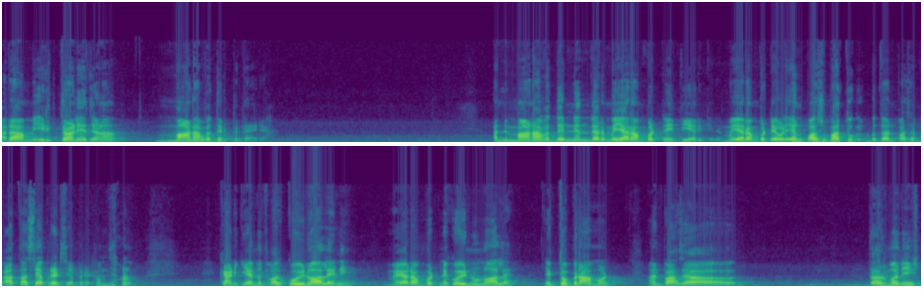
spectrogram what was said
રામ એ ત્રણેય જણા માણાવદર પધાર્યા. અને માણાવદરની અંદર મયારામ ભટ્ટને તૈયાર કર્યા. મયારામ ભટ્ટે વળે એનું પાછું ભાતું બધા પાસે ભાતા સેપરેટ સેપરેટ સમજાણું? કારણ કે એને પાછું કોઈનું હાલે નહીં. મયારામ ભટ્ટને કોઈનું ન હાલે. એક તો બ્રાહ્મણ અને પાછા ધર્મનિષ્ઠ.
